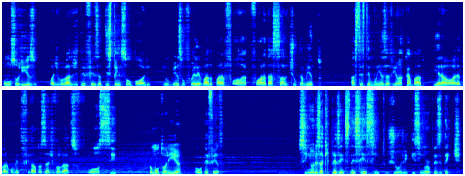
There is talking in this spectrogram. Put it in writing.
Com um sorriso, o advogado de defesa dispensou Bolly e o mesmo foi levado para fora, fora da sala de julgamento. As testemunhas haviam acabado e era a hora do argumento final dos advogados, fosse promotoria ou defesa. Senhores aqui presentes nesse recinto, júri e senhor presidente.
